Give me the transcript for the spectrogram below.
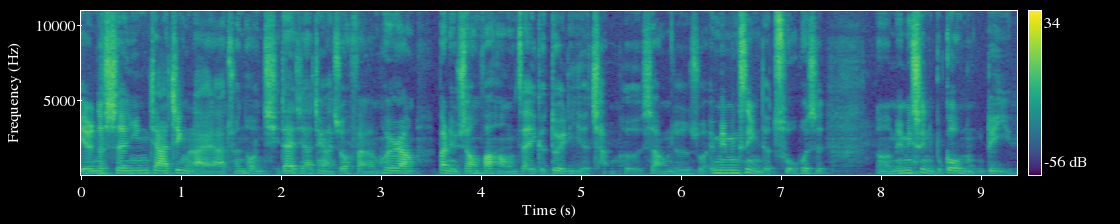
别人的声音加进来啊，传统期待加进来，说反而会让伴侣双方好像在一个对立的场合上，就是说，哎，明明是你的错，或是，呃，明明是你不够努力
